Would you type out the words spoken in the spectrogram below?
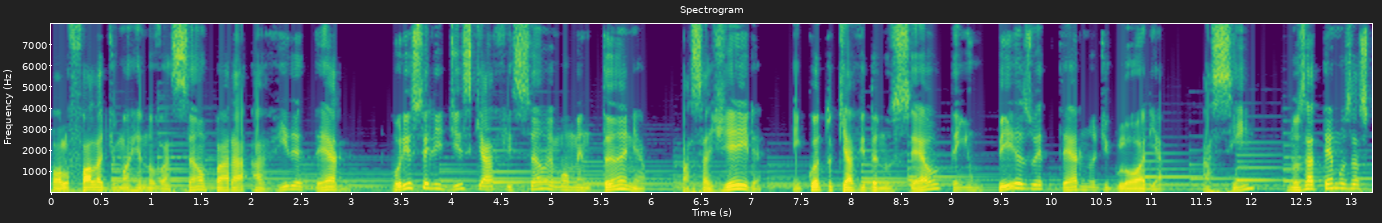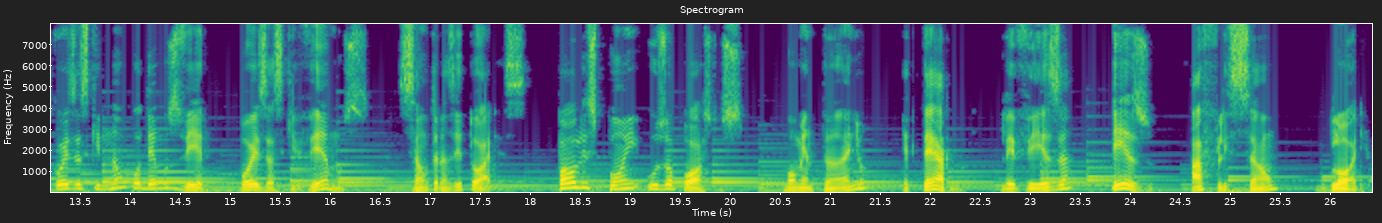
Paulo fala de uma renovação para a vida eterna. Por isso ele diz que a aflição é momentânea, passageira, enquanto que a vida no céu tem um peso eterno de glória. Assim, nos atemos às coisas que não podemos ver, pois as que vemos são transitórias. Paulo expõe os opostos momentâneo, eterno, leveza, peso, aflição, glória.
